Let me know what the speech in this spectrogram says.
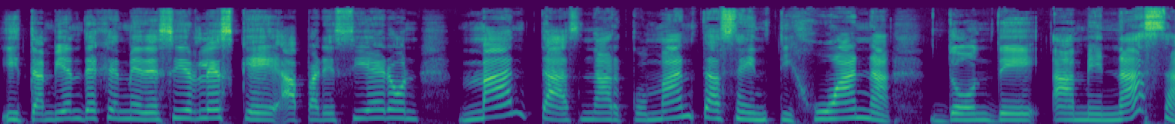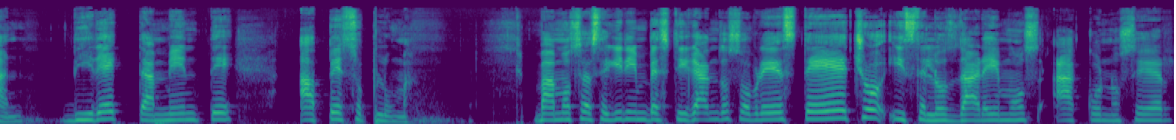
Y también déjenme decirles que aparecieron mantas, narcomantas en Tijuana, donde amenazan directamente a peso pluma. Vamos a seguir investigando sobre este hecho y se los daremos a conocer.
